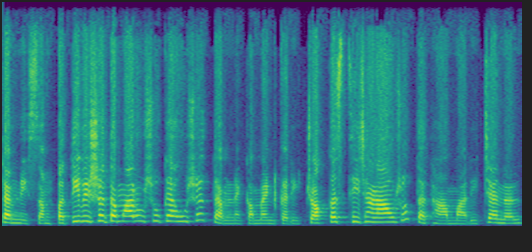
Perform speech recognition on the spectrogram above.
તેમની સંપત્તિ વિશે તમારું શું કહેવું છે? તેમને કમેન્ટ કરી ચોક્કસથી જણાવજો તથા અમારી ચેનલ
